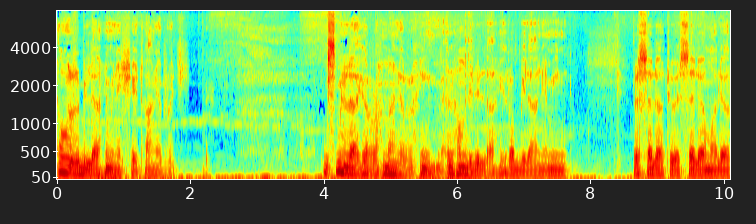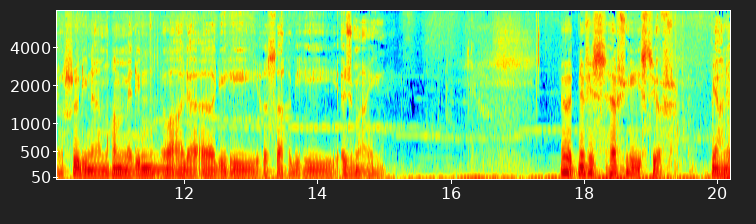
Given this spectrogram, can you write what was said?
Euzubillahimineşşeytanirracim. Bismillahirrahmanirrahim. Elhamdülillahi Rabbil alemin. Ve salatu ve selamu ala Resulina Muhammedin ve ala alihi ve sahbihi ecmain. Evet nefis her şeyi istiyor. Yani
